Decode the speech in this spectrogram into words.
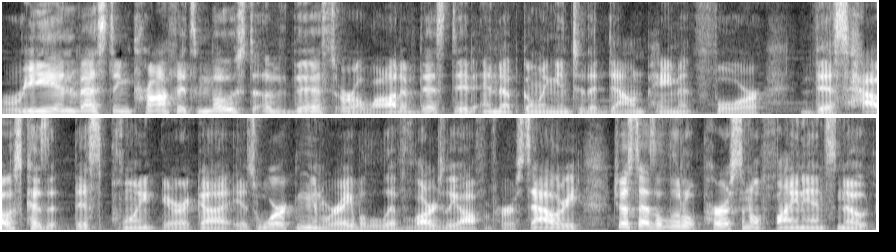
reinvesting profits, most of this or a lot of this did end up going into the down payment for this house because at this point, Erica is working and we're able to live largely off of her salary. Just as a little personal finance note,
